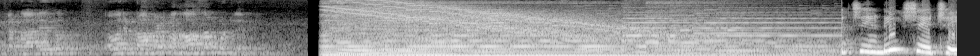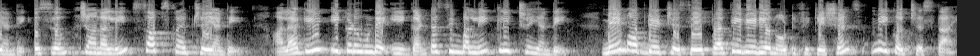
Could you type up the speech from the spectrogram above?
ఇక్కడ రాలేదు ఎవరి ప్రాపర్టీ మాకు అవసరం ఉండలేదు చేయండి షేర్ చేయండి. కోసం ఛానల్ని సబ్స్క్రైబ్ చేయండి. అలాగే ఇక్కడ ఉండే ఈ గంట సింబల్ని క్లిక్ చేయండి. మేము అప్డేట్ చేసే ప్రతి వీడియో నోటిఫికేషన్స్ మీకు వచ్చేస్తాయి.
